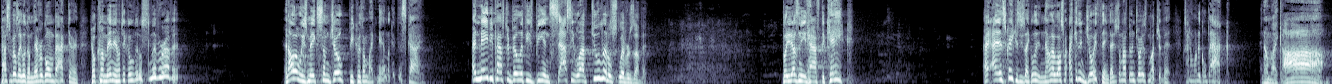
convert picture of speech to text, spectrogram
Pastor Bill's like, look, I'm never going back there. And he'll come in and he'll take a little sliver of it. And I'll always make some joke because I'm like, man, look at this guy. And maybe Pastor Bill, if he's being sassy, will have two little slivers of it. But he doesn't eat half the cake. And it's great because he's like, look, now that I lost, I can enjoy things. I just don't have to enjoy as much of it because I don't want to go back. And I'm like, ah,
